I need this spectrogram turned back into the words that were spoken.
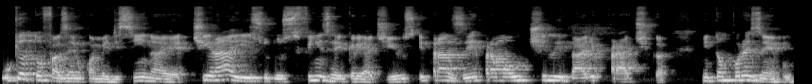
O que eu estou fazendo com a medicina é tirar isso dos fins recreativos e trazer para uma utilidade prática. Então, por exemplo,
